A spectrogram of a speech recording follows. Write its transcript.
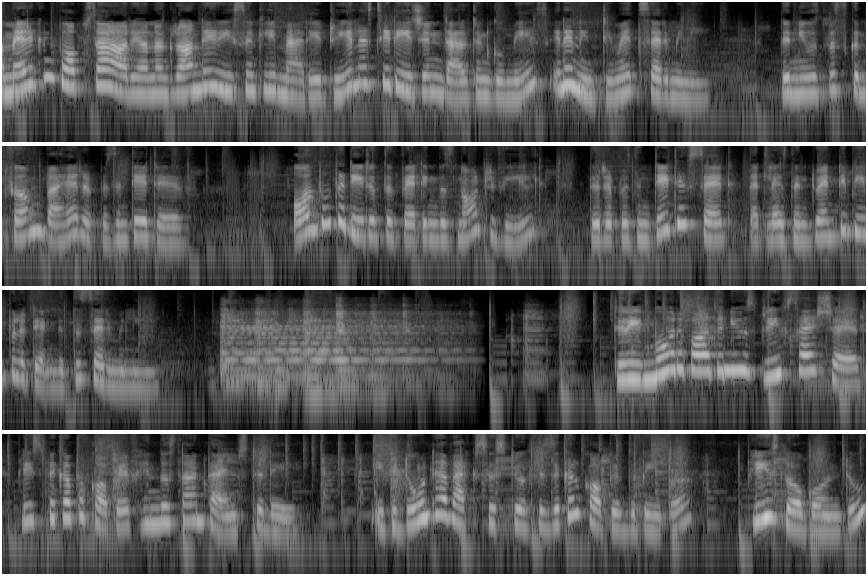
American pop star Ariana Grande recently married real estate agent Dalton Gomez in an intimate ceremony. The news was confirmed by her representative. Although the date of the wedding was not revealed, the representative said that less than 20 people attended the ceremony. To read more about the news briefs I shared, please pick up a copy of Hindustan Times today. If you don't have access to a physical copy of the paper, please log on to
